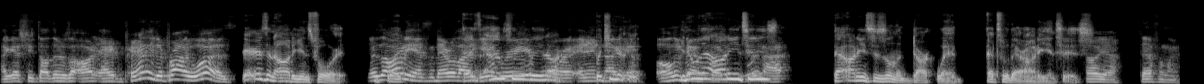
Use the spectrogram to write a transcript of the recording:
I guess she thought there was an audience. Apparently, there probably was. There is an audience for it. There's an audience, and they were like, "Yeah, we're absolutely here for it." And then, But you like, know- OnlyFans you know that like, audience is? not." That audience is on the dark web. That's what their audience is. Oh yeah, definitely,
